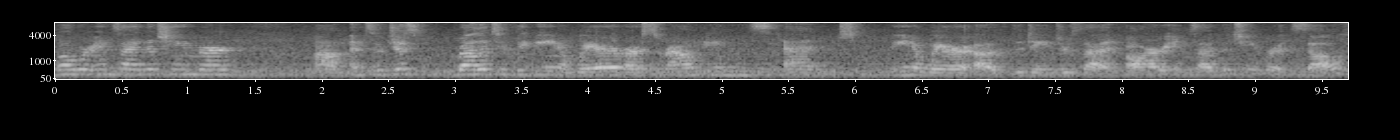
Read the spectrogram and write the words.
while we're inside the chamber? Um, and so just relatively being aware of our surroundings and being aware of the dangers that are inside the chamber itself.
